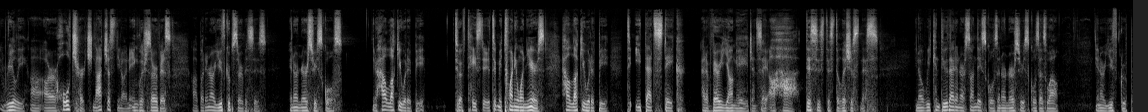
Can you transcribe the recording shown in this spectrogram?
really uh, our whole church, not just you know an English service, uh, but in our youth group services, in our nursery schools. You know, how lucky would it be to have tasted. It took me 21 years. How lucky would it be to eat that steak at a very young age and say, aha, this is this deliciousness. You know, we can do that in our Sunday schools, in our nursery schools as well, in our youth group,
